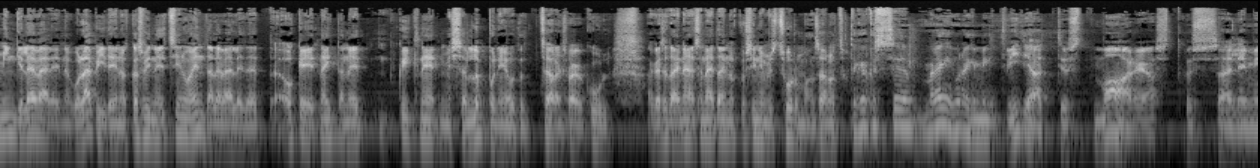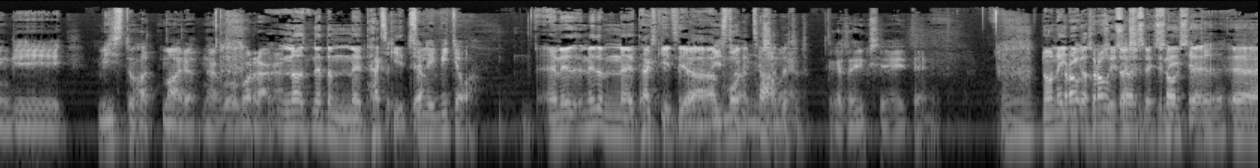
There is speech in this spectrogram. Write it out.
mingi leveli nagu läbi teinud, kasvõi neid sinu enda levelid, et okei okay,, et näita need kõik need, mis on lõpuni jõudnud, see oleks väga cool. aga seda ei näe, sa näed ainult, kus inimesed surma on saanud. aga kas ma nägin kunagi mingit videot just Mariost, kus oli mingi viis tuhat Mariot nagu korraga? no need on need häkid. see oli video. Need, need on need häkid ja moodid, mis on tehtud. ega sa üksi ei tee neid no neid igasuguseid asju tehti, neid, äh,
